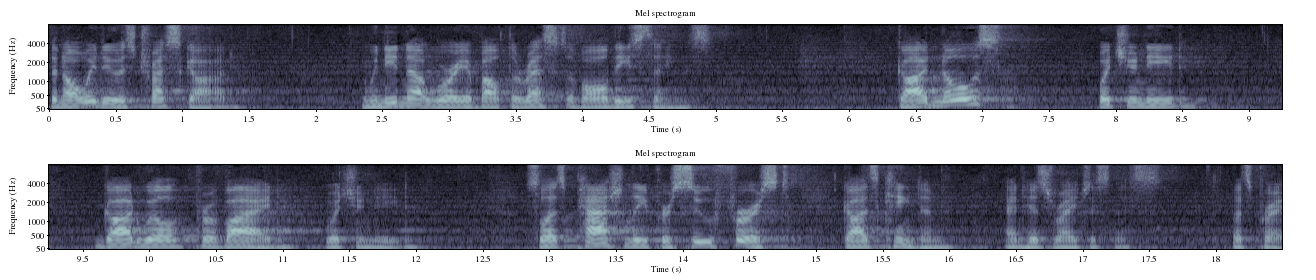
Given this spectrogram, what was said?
then all we do is trust God. And We need not worry about the rest of all these things. God knows what you need, God will provide what you need. So let's passionately pursue first God's kingdom and his righteousness. Let's pray.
